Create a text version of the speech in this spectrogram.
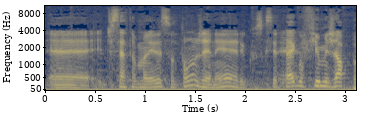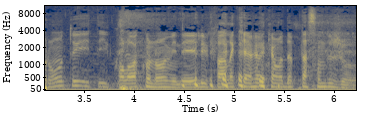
é, de certa maneira, são tão genéricos que você pega o filme já pronto e, e coloca o nome nele e fala que é, que é, uma adaptação do jogo.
